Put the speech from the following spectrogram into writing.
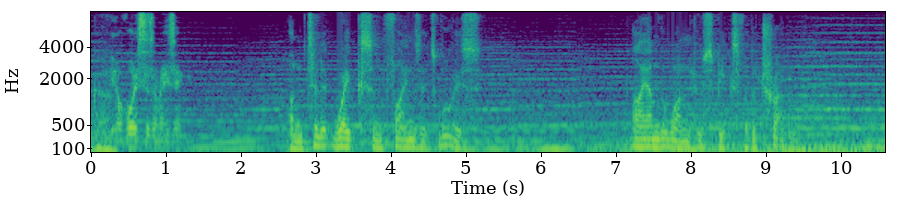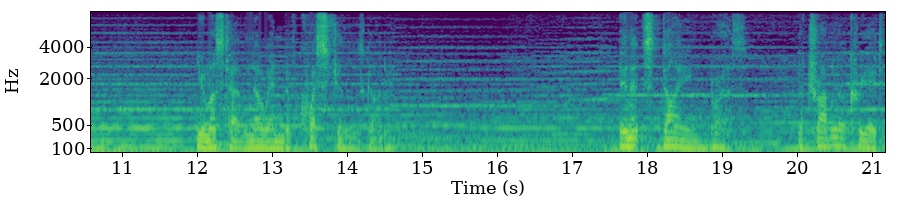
ago. Your voice is amazing. Until it wakes and finds its voice, I am the one who speaks for the traveler. You must have no end of questions, Guardian. In its dying breath, the traveler created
